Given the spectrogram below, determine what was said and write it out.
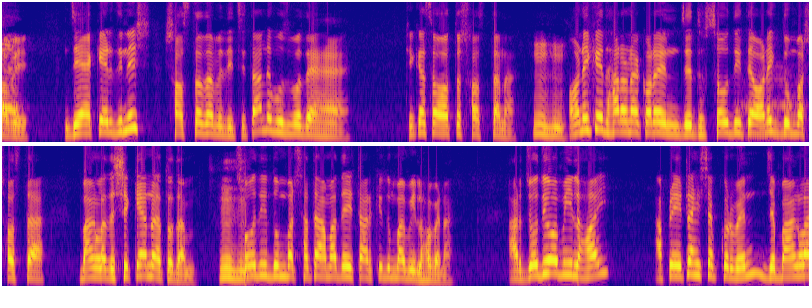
হবে। যে একের জিনিস সস্তা দামে দিচ্ছি তাহলে বুঝব যে হ্যাঁ ঠিক আছে? অত সস্তা না। অনেকে ধারণা করেন যে সৌদিতে অনেক দুম্বা সস্তা বাংলাদেশে কেন এত দাম। সৌদি দুম্বার সাথে আমাদের এই টার্কি দুম্বা মিল হবে না। আর যদিও মিল হয় আপনি এটা হিসাব করবেন যে বাংলা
